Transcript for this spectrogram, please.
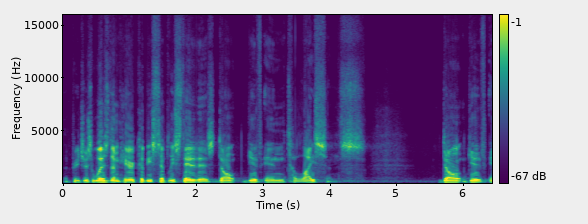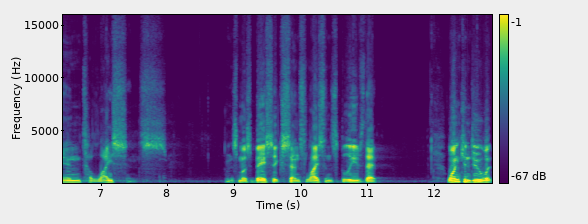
The preacher's wisdom here could be simply stated as don't give in to license. Don't give in to license. In this most basic sense, license believes that one can do what,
